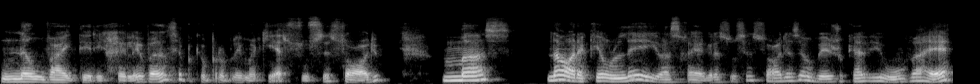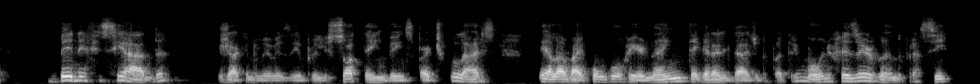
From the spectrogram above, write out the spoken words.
não vai ter relevância, porque o problema aqui é sucessório, mas na hora que eu leio as regras sucessórias, eu vejo que a viúva é beneficiada, já que no meu exemplo ele só tem bens particulares, ela vai concorrer na integralidade do patrimônio, reservando para si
